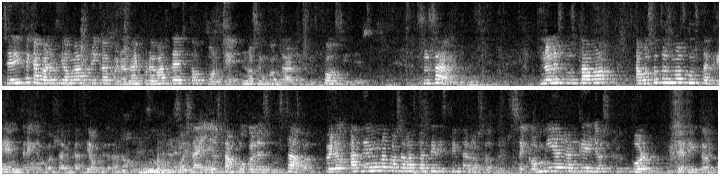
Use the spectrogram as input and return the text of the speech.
Se dice que apareció en África, pero no hay pruebas de esto porque no se encontraron sus fósiles. Sus hábitos. No les gustaba, a vosotros no os gusta que entren en vuestra habitación, ¿verdad? No. Pues a ellos tampoco les gustaba, pero hacían una cosa bastante distinta a nosotros. Se comían aquellos por territorio,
